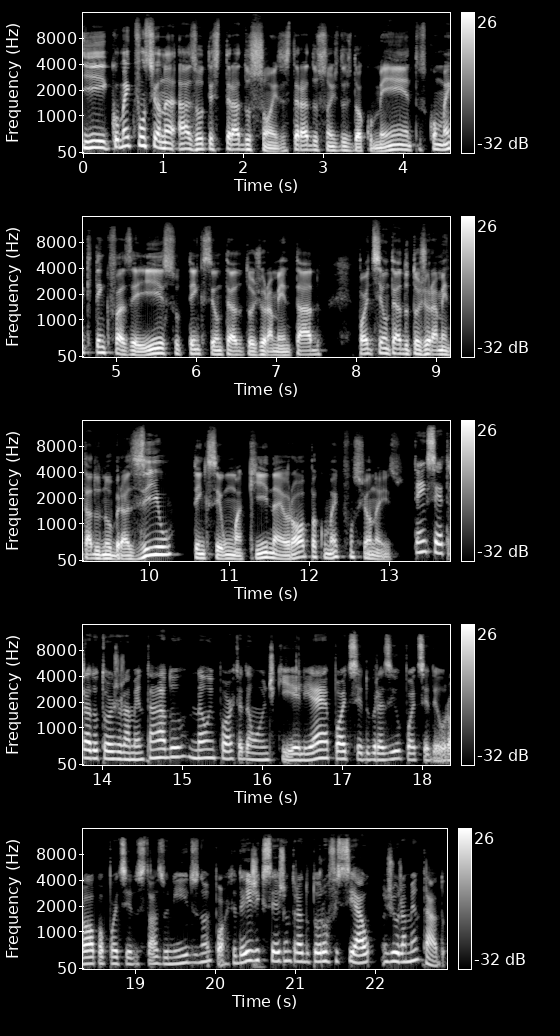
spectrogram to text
E como é que funciona as outras traduções, as traduções dos documentos? Como é que tem que fazer isso? Tem que ser um tradutor juramentado? Pode ser um tradutor juramentado no Brasil? Tem que ser um aqui na Europa? Como é que funciona isso? Tem que ser tradutor juramentado, não importa de onde que ele é, pode ser do Brasil, pode ser da Europa, pode ser dos Estados Unidos, não importa, desde que seja um tradutor oficial juramentado.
